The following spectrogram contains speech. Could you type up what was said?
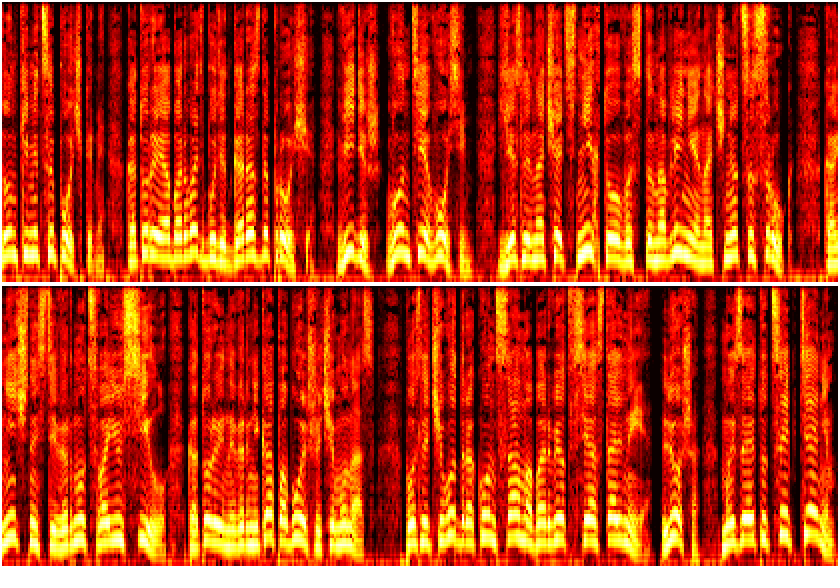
тонкими цепочками, которые оборвать будет гораздо проще. Видишь, вон те восемь. Если начать с них, то восстановление начнется с рук. Конечности вернут свою силу, которые наверняка побольше, чем у нас, после чего дракон сам оборвет все остальные. Леша, мы за эту цепь тянем,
